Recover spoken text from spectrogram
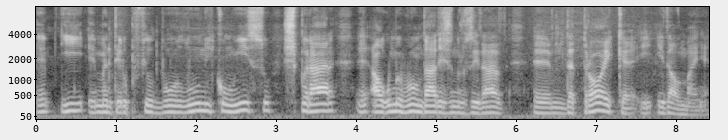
eh, e eh, manter o perfil de bom aluno e, com isso, esperar alguma bondade e generosidade eh, da Troika e, e da Alemanha.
